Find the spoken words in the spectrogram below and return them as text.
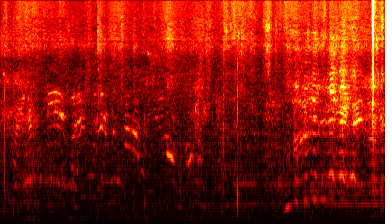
হয় না আর বান্ধবী তুমি কি করছ তোর ভাগ্য ভালো যে তো গোলাপ দিছি এখনও যে জুতো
